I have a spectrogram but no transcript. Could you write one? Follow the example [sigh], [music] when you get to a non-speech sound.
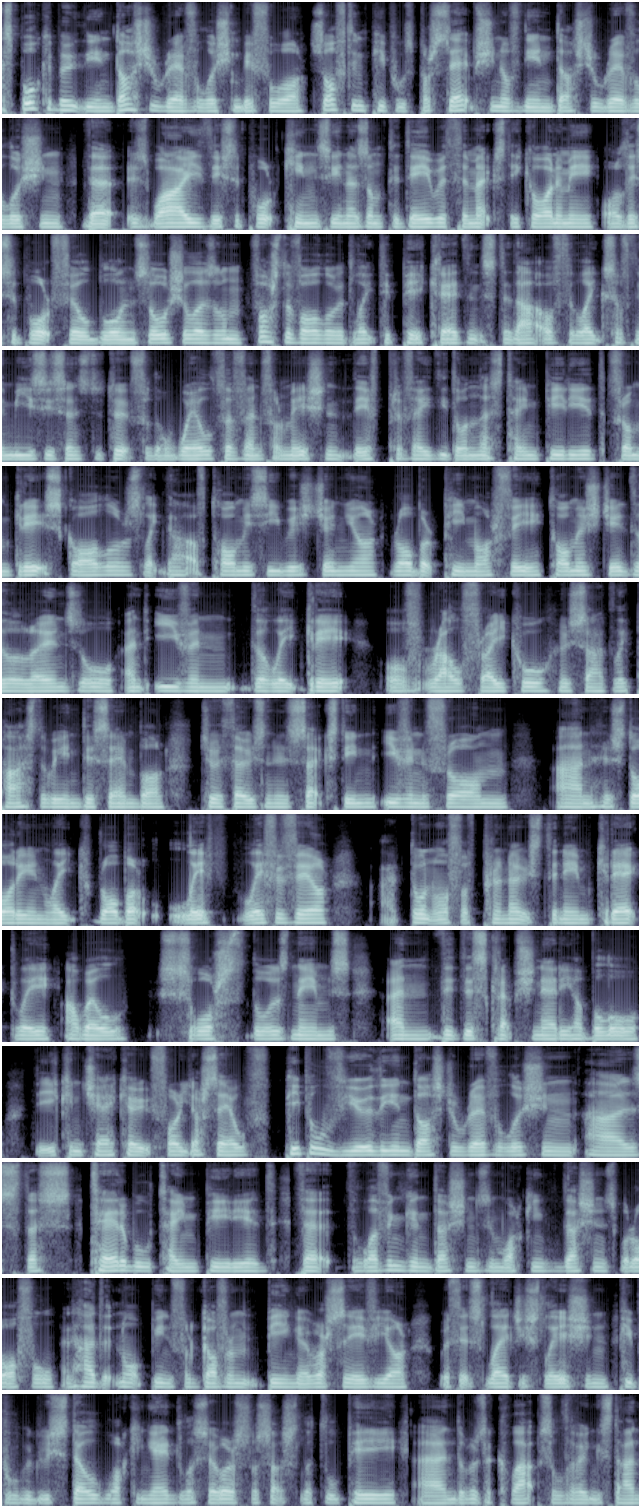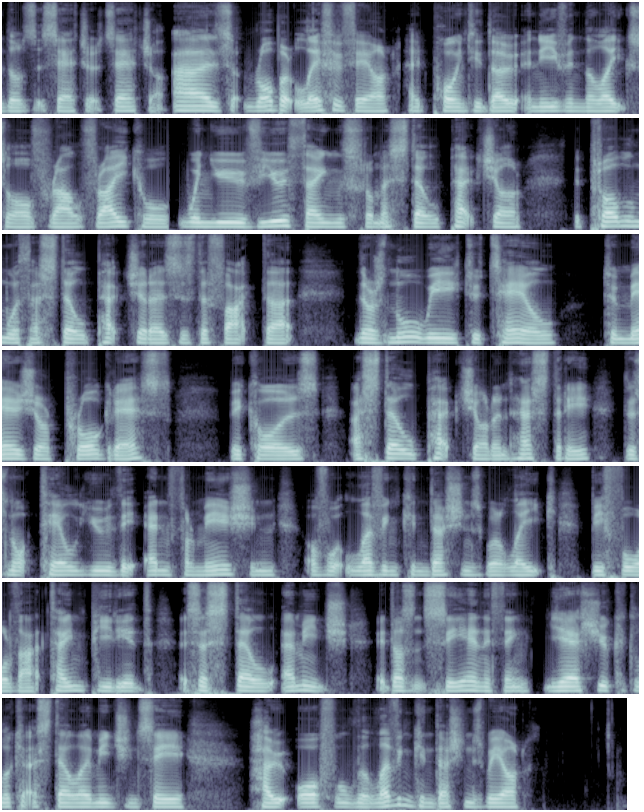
I spoke about the Industrial Revolution before. It's often people's perception of the Industrial Revolution that is why they support Keynesianism today with the mixed economy or they support full blown socialism. First of all, I would like to pay credence to that of the likes of the Mises Institute for the wealth of information that they've provided on this time period from great scholars like that of Thomas Woods Jr., Robert P. Murphy, Thomas J. DiLorenzo, and even the late great of Ralph Raico, who sadly passed away in December 2016, even from an historian like Robert Lef- Lefevre. I don't know if I've pronounced the name correctly. I will source those names in the description area below that you can check out for yourself. People view the Industrial Revolution as this terrible time period that the living conditions and working conditions were awful, and had it not been for government being our saviour with its legislation, people would be still working endless hours for such little pay, and there was a collapse of living standards, etc. etc. As Robert Lefevre had pointed out, and even the likes of Ralph Raico, when you view things from a still picture, the problem with a still picture is is the fact that there's no way to tell to measure progress because a still picture in history does not tell you the information of what living conditions were like before that time period. It's a still image. It doesn't say anything. Yes, you could look at a still image and say how awful the living conditions were,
